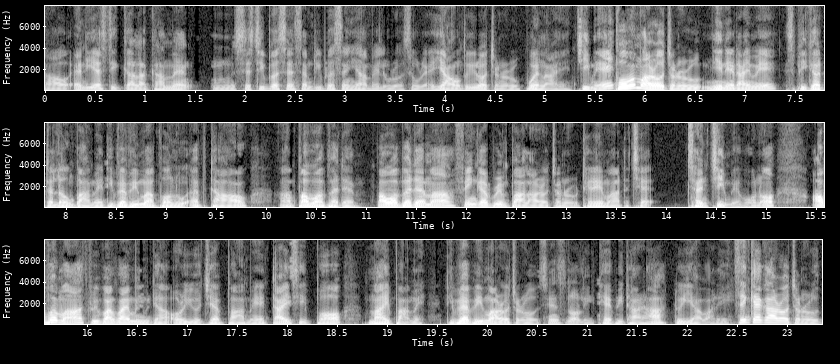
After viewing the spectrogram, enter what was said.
နောက် NDSD color garment 60% 70%ရမယ်လို့တော့ဆိုတယ်အရာအောင်သွေးတော့ကျွန်တော်တို့ပွင့်လာရင်ကြည့်မယ်ပေါ်ဘက်မှာတော့ကျွန်တော်တို့မြင်တဲ့အတိုင်းပဲ speaker တစ်လုံးပါမယ်ဒီဘက်ဘေးမှာ volume up down power button power button မှာ fingerprint ပါလာတော့ကျွန်တော်တို့ထဲထဲမှာတစ်ချက် ချမ်းကြည့်မယ်ပေါ့နော်အောက်ဘက်မှာ 3.5mm audio jack ပါမယ် Type C port mic ပါမယ်ဒီဘက်ဘေးမှာတော့ကျွန်တော်တို့ sync slot လေးထည့်ပေးထားတာတွေ့ရပါတယ် sync card ကတော့ကျွန်တော်တို့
